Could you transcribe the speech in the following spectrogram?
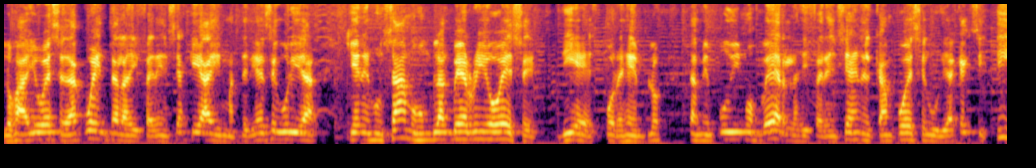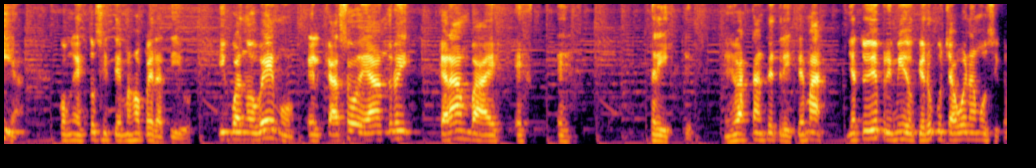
iOS se da cuenta de las diferencias que hay en materia de seguridad. Quienes usamos un BlackBerry OS 10, por ejemplo, también pudimos ver las diferencias en el campo de seguridad que existían con estos sistemas operativos. Y cuando vemos el caso de Android, caramba, es, triste, es bastante triste. Es más, ya estoy deprimido, quiero escuchar buena música.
